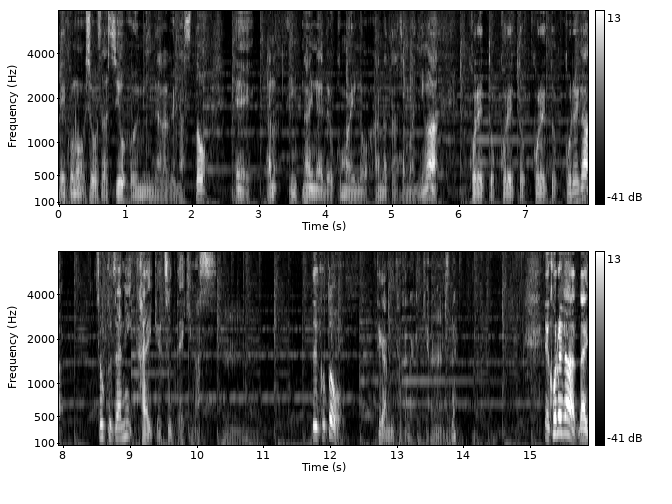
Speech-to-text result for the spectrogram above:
えーこの小冊子をお読みになられますと、えーあの何々でお困りのあなた様にはこれとこれとこれとこれが即座に解決できます。ということを手紙に書かなきゃいけないんですね。えこれが第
